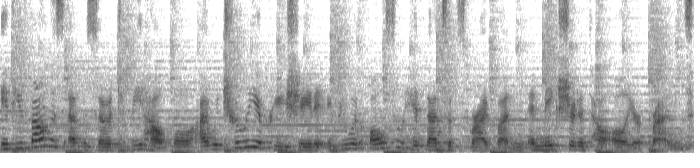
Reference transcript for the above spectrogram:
If you found this episode to be helpful, I would truly appreciate it if you would also hit that subscribe button and make sure to tell all your friends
